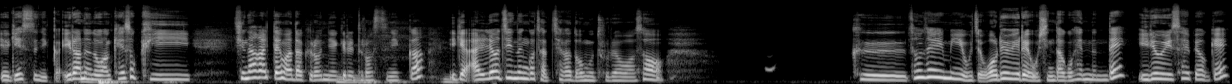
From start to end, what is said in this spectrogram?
얘기했으니까 일하는 동안 계속 귀 지나갈 때마다 그런 얘기를 음. 들었으니까 이게 알려지는 것 자체가 너무 두려워서 그 선생님이 이제 월요일에 오신다고 했는데 일요일 새벽에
